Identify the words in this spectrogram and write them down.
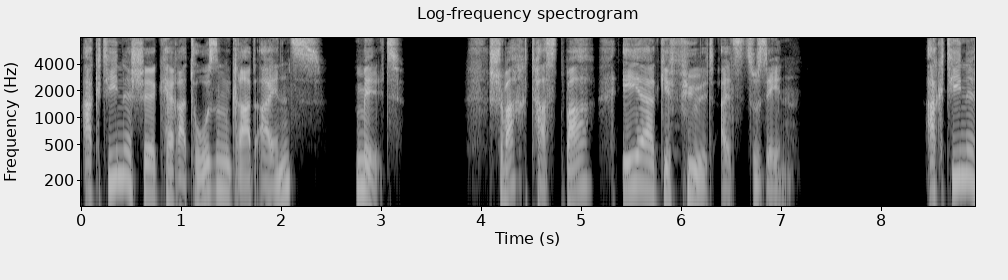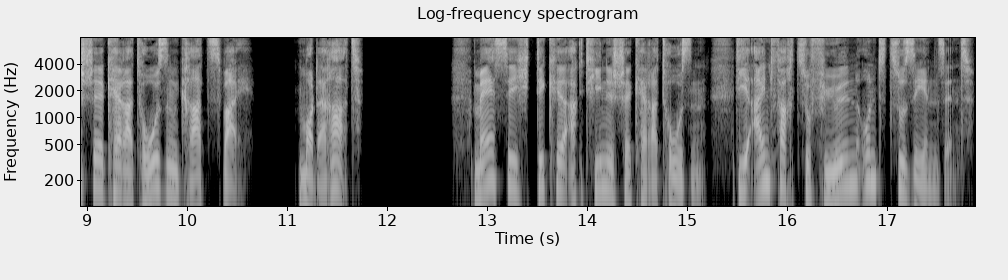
Aktinische Keratosen Grad 1 mild. Schwach tastbar, eher gefühlt als zu sehen. Aktinische Keratosen Grad 2. Moderat. Mäßig dicke aktinische Keratosen, die einfach zu fühlen und zu sehen sind.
